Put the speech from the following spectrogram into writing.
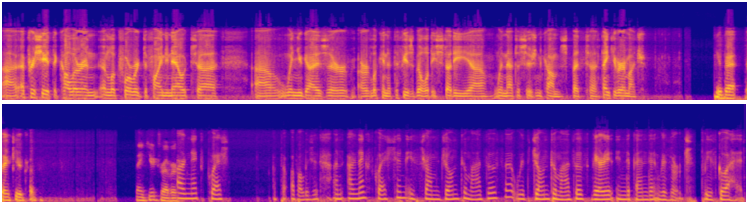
Uh, appreciate the color and, and look forward to finding out uh, uh, when you guys are, are looking at the feasibility study uh, when that decision comes. But uh, thank you very much. You bet. Thank you, Trevor. Thank you, Trevor. Our next question. Apologies. And our next question is from John Tumazos uh, with John Tumazos Very Independent Research. Please go ahead.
